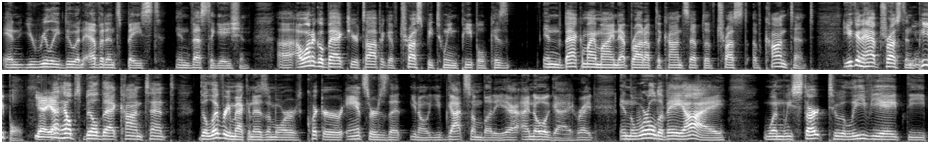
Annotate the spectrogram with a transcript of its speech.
and you really do an evidence-based investigation. Uh, I want to go back to your topic of trust between people because in the back of my mind that brought up the concept of trust of content. You can have trust in people. Yeah, yeah. That helps build that content delivery mechanism or quicker answers that you know you've got somebody. I know a guy right? In the world of ai when we start to alleviate the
